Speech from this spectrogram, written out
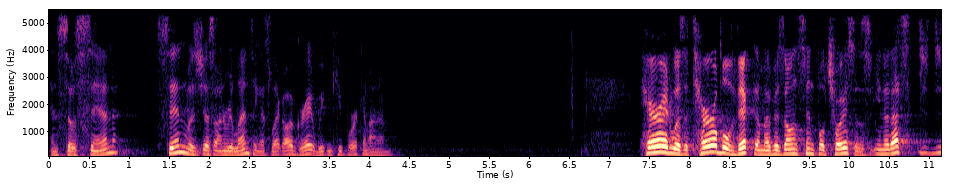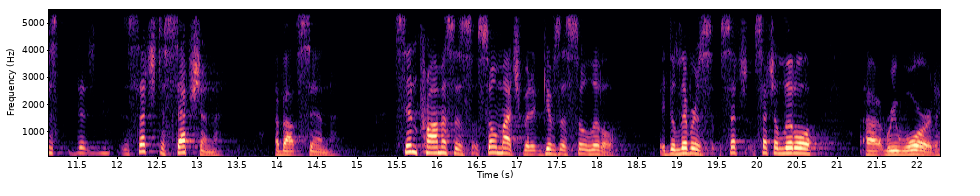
And so sin, sin was just unrelenting. It's like, oh, great, we can keep working on him. Herod was a terrible victim of his own sinful choices. You know, that's just, just such deception about sin. Sin promises so much, but it gives us so little. It delivers such, such a little uh, reward.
